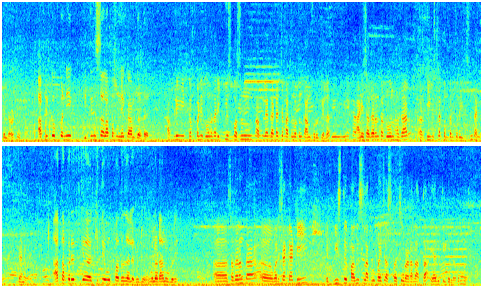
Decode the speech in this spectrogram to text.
केंद्रावर ठेवतो. आपली कंपनी किती सालापासून हे काम करत आहेत? आपली कंपनी दोन हजार एकवीसपासून आपल्या गटाच्या माध्यमातून काम सुरू केलं आणि साधारणतः दोन हजार तेवीसला कंपनीचं रजिस्ट्रेशन झालं जानेवारी आतापर्यंत किती उत्पादन झाले म्हणजे उलाढाल वगैरे? साधारणतः वर्षाकाठी एक वीस ते बावीस लाख रुपयाच्या आसपासची उलाढाल आता या विक्री केंद्रातून होते.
